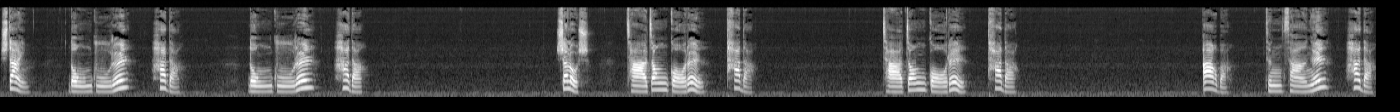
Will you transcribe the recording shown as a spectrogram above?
2. 농구를 하다. 농구를 하다. 3. 자전거를 타다. 자전거를 타다. 4. 등산을 하다.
